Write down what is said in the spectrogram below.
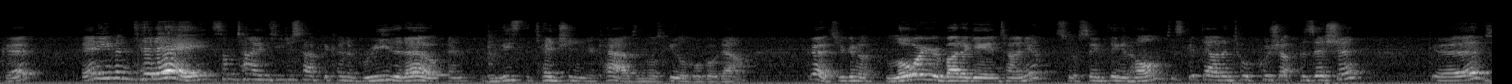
Okay? And even today, sometimes you just have to kind of breathe it out and release the tension in your calves and those heels will go down. Good, so you're to lower your butt again, Tanya. So same thing at home. Just get down into a push-up position. Good.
